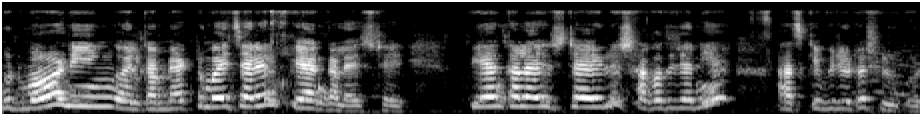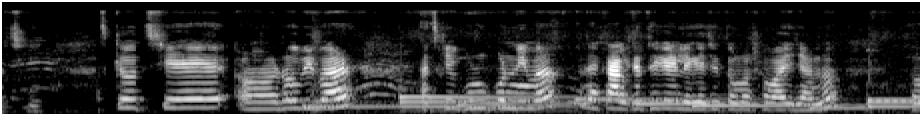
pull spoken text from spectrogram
Good morning welcome back to my channel Priyanka lifestyle Priyanka লাইফস্টাইলে স্বাগত জানিয়ে আজকে ভিডিওটা শুরু করছি। আজকে হচ্ছে রবিবার আজকে গুরু পূর্ণিমা মানে কালকে থেকে লেগেছে তোমরা সবাই জানো। তো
